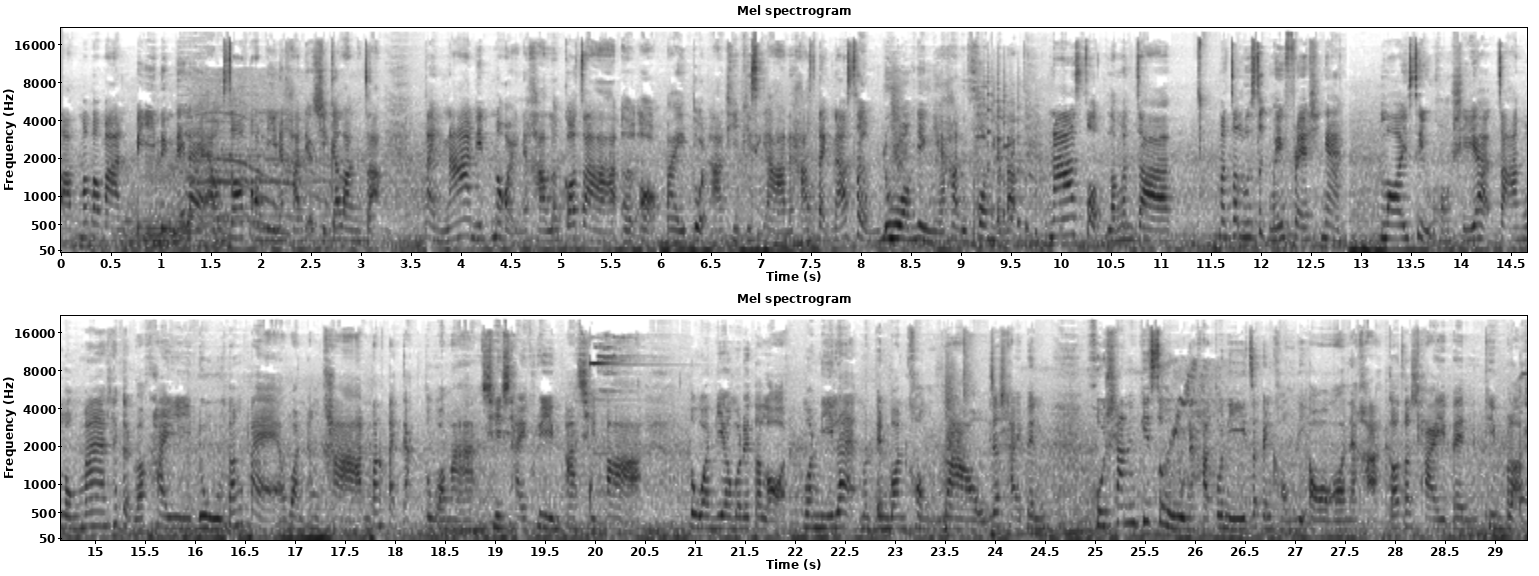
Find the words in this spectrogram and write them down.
ลับมาประมาณปีหนึ่งได้แล้วก็ตอนนี้นะคะ เดี๋ยวชิกำลังจะแต่งหน้านิดหน่อยนะคะ แล้วก็จะเออออกไปตรวจ RT-PCR นะคะ แต่งหน้าเสริมดวงอย่างเงี้ยค่ะทุกคนเดี๋ยวแบบหน้าสดแล้วมันจะ มันจะรู้สึกไม่เฟรชไงรอยสิวของชีอะจางลงมาก ถ้าเกิดว่าใครดูตั้งแต่วันอังคาร ตั้งแต่กักตัวมา ชีใช้ครีมอาชิตาตัวเดียวมาโดยตลอด วันนี้แหละมันเป็นวันของเราจะใช้เป็นคูชั่นพิสูนะคะ ตัวนี้จะเป็นของ Dior นะคะ ก็จะใช้เป็นครีมบลัช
